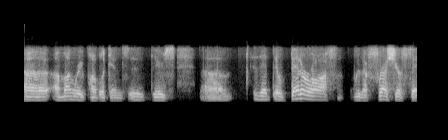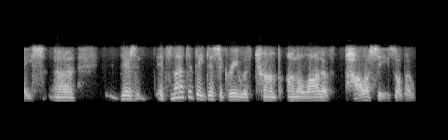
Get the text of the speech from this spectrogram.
uh, among Republicans uh, there's uh, that they're better off with a fresher face. There's it's not that they disagree with Trump on a lot of policies, although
